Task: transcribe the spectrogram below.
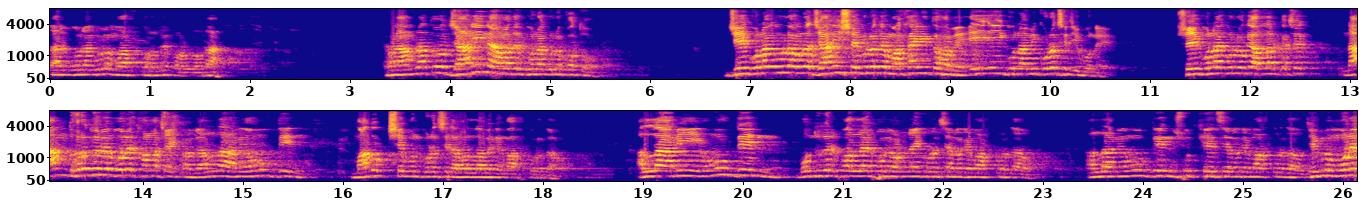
তার গুণাগুলো মাফ করতে পারল না। এখন আমরা তো জানি না আমাদের গুণাগুলো কত। যে গুণাগুলো আমরা জানি সেগুলোকে মাথায় নিতে হবে। এই এই গুণ আমি করেছি জীবনে। সেই গুণাগুলোকে আল্লাহর কাছে নাম ধরে ধরে বলে ক্ষমা চাইতে হবে। আল্লাহ, আমি অমুক দিন মাদক সেবন করেছিলাম, আল্লাহ আমাকে মাফ করে দাও। আল্লাহ, আমি অমুক দিন বন্ধুদের পাল্লায় পরে অন্যায় করেছি, আমাকে মাফ করে দাও। আল্লাহ আমি অমুক দিন সুদ খেয়েছি, আমাকে মাফ করে দাও। যেগুলো মনে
